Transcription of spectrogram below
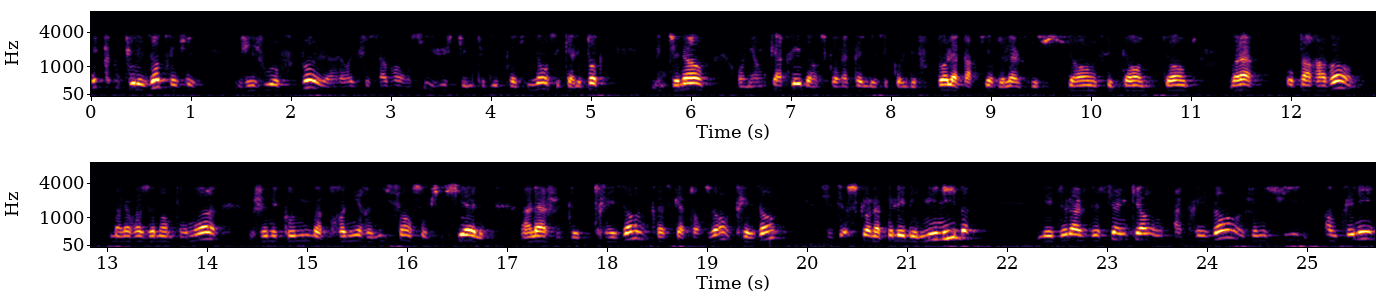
comme tous les autres, j'ai joué au football. Alors, il faut savoir aussi, juste une petite précision, c'est qu'à l'époque, maintenant, on est en dans ce qu'on appelle les écoles de football à partir de l'âge de 6 ans, 7 ans, 8 ans. Voilà. Auparavant, malheureusement pour moi, je n'ai connu ma première licence officielle à l'âge de 13 ans, 13, 14 ans, 13 ans. C'était ce qu'on appelait des minimes. Mais de l'âge de 5 ans à 13 ans, je me suis entraîné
